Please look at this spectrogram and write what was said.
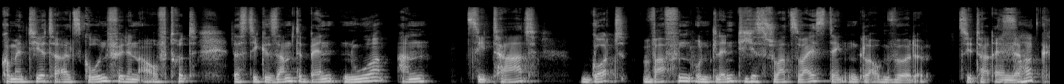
kommentierte als Grund für den Auftritt, dass die gesamte Band nur an, Zitat, Gott, Waffen und ländliches Schwarz-Weiß-Denken glauben würde. Zitat Ende. Fuck.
